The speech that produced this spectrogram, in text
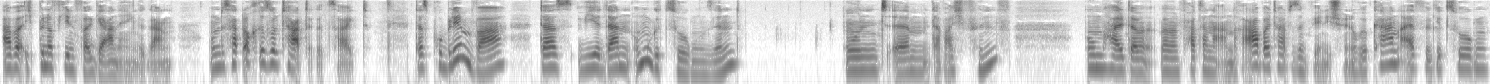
Aber ich bin auf jeden Fall gerne hingegangen. Und es hat auch Resultate gezeigt. Das Problem war, dass wir dann umgezogen sind. Und ähm, da war ich fünf. Um halt, weil mein Vater eine andere Arbeit hatte, sind wir in die schöne Vulkaneifel gezogen.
